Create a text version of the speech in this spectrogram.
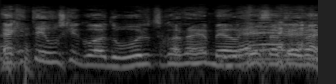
É que tem uns que gostam do olho, outros gostam da remela. Né? Quem sabe quem vai.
